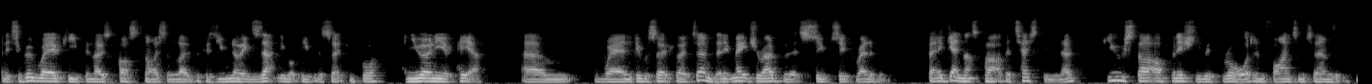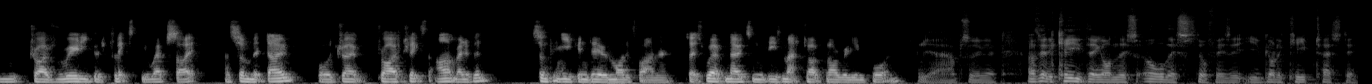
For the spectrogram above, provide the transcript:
And it's a good way of keeping those costs nice and low because you know exactly what people are searching for, and you only appear um, when people search for those terms, and it makes your advert super, super relevant. But again, that's part of the testing. You know, if you start off initially with broad and find some terms that drive really good clicks to your website, and some that don't, or drive clicks that aren't relevant, something you can do and modify them. So it's worth noting that these match types are really important. Yeah, absolutely. I think the key thing on this, all this stuff, is that you've got to keep testing.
